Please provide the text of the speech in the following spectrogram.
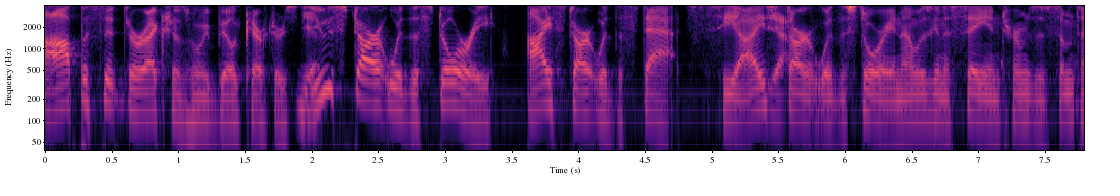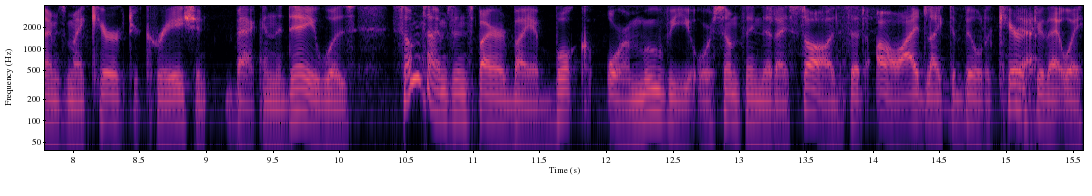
opposite directions when we build characters. You start with the story. I start with the stats. See, I start with the story, and I was going to say, in terms of sometimes my character creation back in the day, was sometimes inspired by a book or a movie or something that I saw and said, "Oh, I'd like to build a character Yeah. that way."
